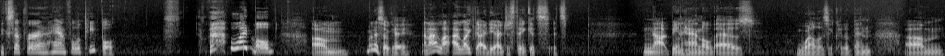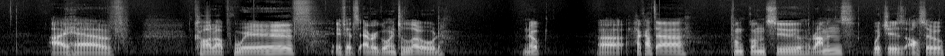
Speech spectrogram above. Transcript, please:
except for a handful of people? Light bulb. Um, but it's okay, and I li- I like the idea. I just think it's it's not being handled as well as it could have been. Um, I have caught up with, if it's ever going to load, nope, uh, Hakata Tonkotsu Ramens, which is also,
